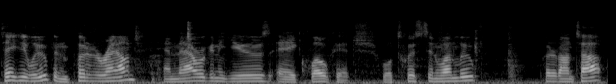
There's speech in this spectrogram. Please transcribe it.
take your loop and put it around. And now we're gonna use a clove hitch. We'll twist in one loop, put it on top,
